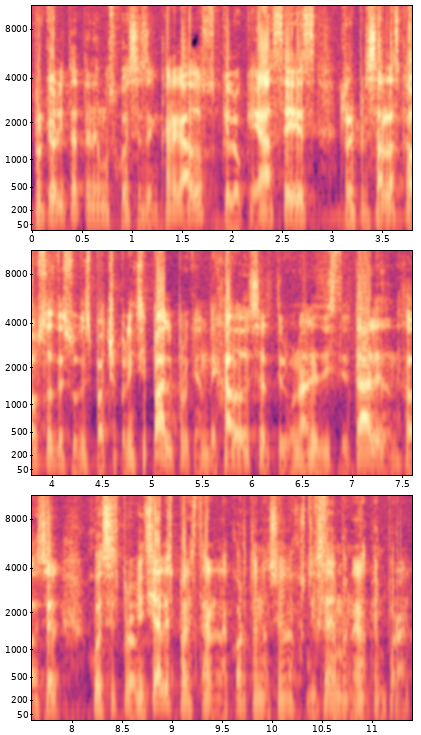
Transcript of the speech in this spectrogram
Porque ahorita tenemos jueces encargados que lo que hace es represar las causas de su despacho principal, porque han dejado de ser tribunales distritales, han dejado de ser jueces provinciales para estar en la Corte Nacional de Justicia de manera temporal.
